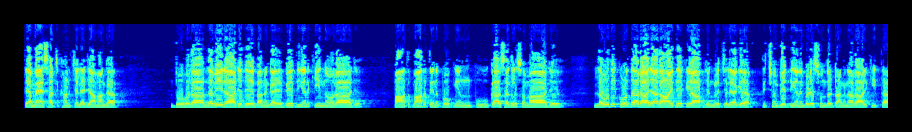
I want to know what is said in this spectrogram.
ਤੇ ਮੈਂ ਸੱਚਖੰਡ ਚਲਿਆ ਜਾਵਾਂਗਾ। ਦੋਹਰਾ ਲਵੀ ਰਾਜ ਦੇ ਬਨ ਗਏ, ਬੇਦੀਆਂ ਕੀਨੋ ਰਾਜ। ਭਾਂਤ ਭਾਂਤ ਤਿਨ ਭੋਗਿਆਂ ਭੂ ਕਾ ਸਗਲ ਸਮਾਜ। ਲਉ ਦੀ ਕੁਲ ਦਾ ਰਾਜਾ ਰਾਜ ਦੇ ਕੇ ਆਪ ਜੰਗਲ ਚਲਿਆ ਗਿਆ। ਪਿੱਛੋਂ ਬੇਦੀਆਂ ਨੇ ਬੜੇ ਸੁੰਦਰ ਢੰਗ ਨਾਲ ਰਾਜ ਕੀਤਾ।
